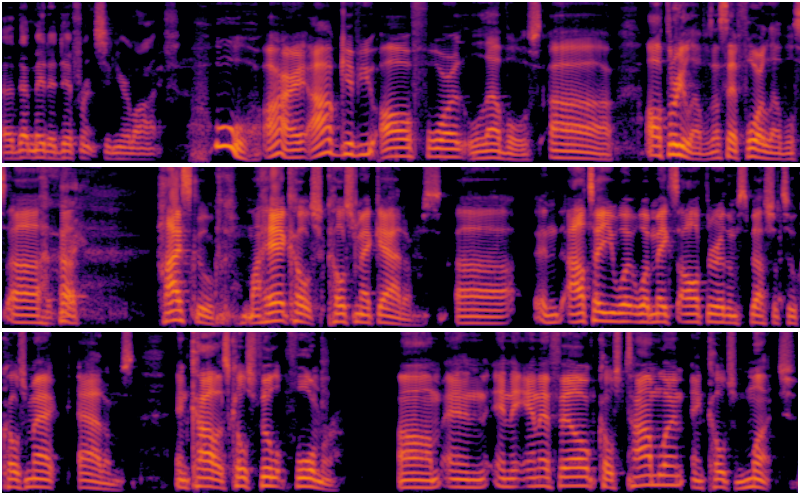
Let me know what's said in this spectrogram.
uh, that made a difference in your life? Ooh, all right. I'll give you all four levels. Uh, all three levels. I said four levels. Uh, Okay. high school, my head coach, Coach Mac Adams. Uh, and I'll tell you what, what makes all three of them special too. Coach Mac Adams. In college, Coach Philip Fulmer. Um, and in the NFL, Coach Tomlin and Coach Munch.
